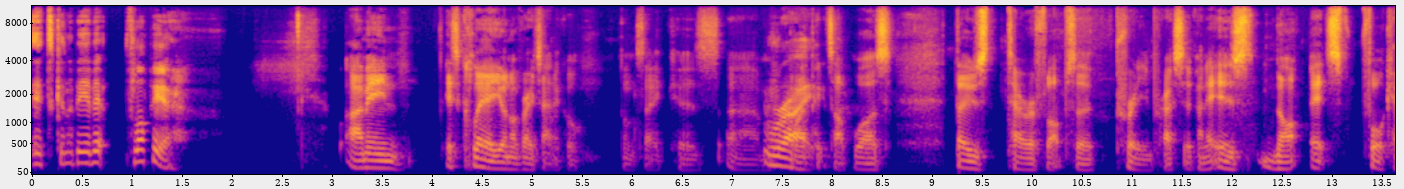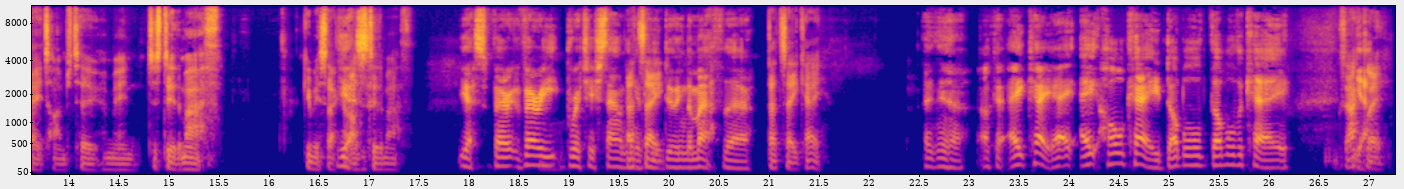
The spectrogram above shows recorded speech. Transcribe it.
it's gonna be a bit floppier. I mean, it's clear you're not very technical, don't say, because um, what I picked up was those teraflops are pretty impressive, and it is not. It's 4K times two. I mean, just do the math. Give me a second. I'll just do the math. Yes, very very British sounding That's you're doing the math there. That's 8K. Uh, Yeah. Okay. Eight K. Eight, eight whole K. Double double the K. Exactly.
